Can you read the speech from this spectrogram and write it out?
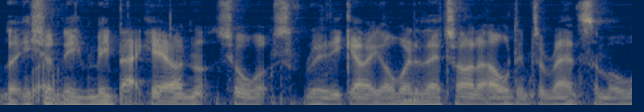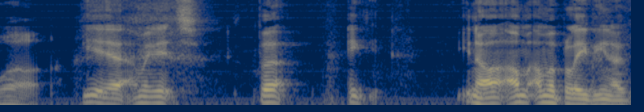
That he shouldn't even be back here. I'm not sure what's really going on. Whether they're trying to hold him to ransom or what. Yeah, I mean it's, but it, you know, I'm, I'm a believer. You know,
